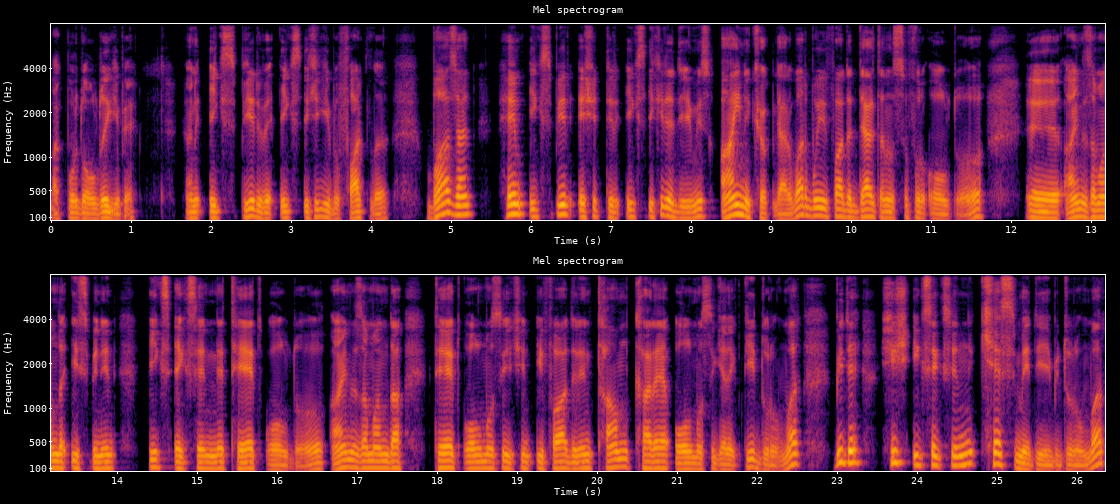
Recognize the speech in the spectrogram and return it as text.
Bak burada olduğu gibi. Yani x1 ve x2 gibi farklı. Bazen hem x1 eşittir x2 dediğimiz aynı kökler var. Bu ifade delta'nın sıfır olduğu. Eee, aynı zamanda isminin x eksenine teğet olduğu, aynı zamanda teğet olması için ifadenin tam kare olması gerektiği durum var. Bir de hiç x eksenini kesmediği bir durum var.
